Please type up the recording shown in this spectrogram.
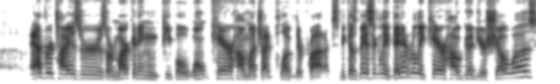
uh, advertisers or marketing people won't care how much I plug their products because basically they didn't really care how good your show was.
